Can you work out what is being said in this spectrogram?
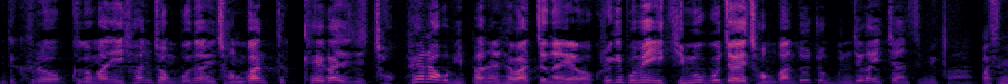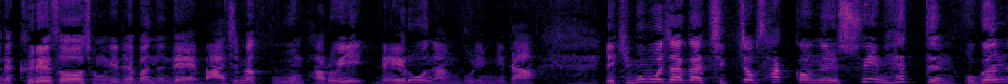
근데 그러, 그동안 이 현 정부는 이 정관 특혜가 이제 적폐라고 비판을 해왔잖아요. 그렇게 보면 이 김 후보자의 정관도 좀 문제가 있지 않습니까? 맞습니다. 그래서 정리를 해봤는데 마지막 부분 바로 이 내로남불입니다. 이김 후보자가 직접 사건을 수임했든 혹은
